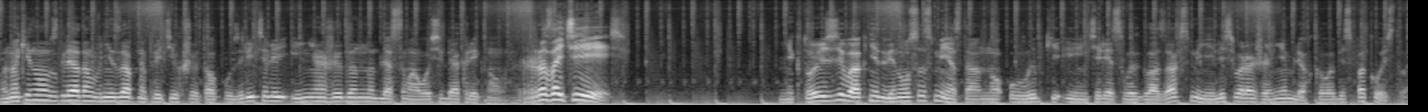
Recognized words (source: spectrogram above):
Он окинул взглядом внезапно притихшую толпу зрителей и неожиданно для самого себя крикнул «Разойтись!». Никто из зевак не двинулся с места, но улыбки и интерес в их глазах сменились выражением легкого беспокойства.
